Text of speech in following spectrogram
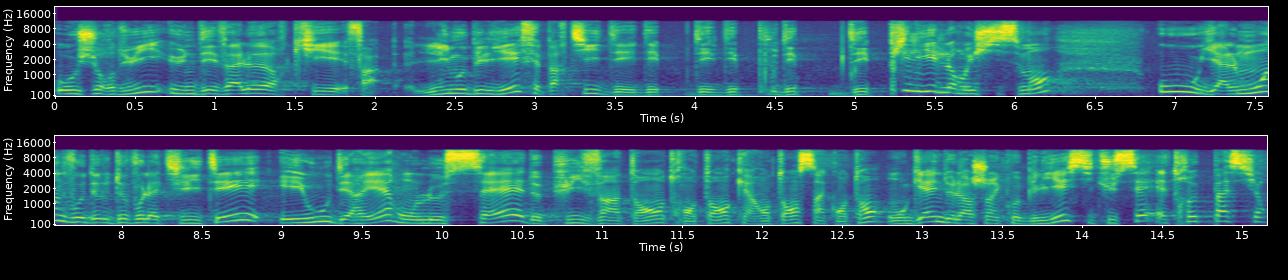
aujourd'hui une des valeurs qui est... Enfin, l'immobilier fait partie des, des, des, des piliers de l'enrichissement où il y a le moins de volatilité et où derrière, on le sait depuis 20 ans, 30 ans, 40 ans, 50 ans, on gagne de l'argent immobilier si tu sais être patient.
